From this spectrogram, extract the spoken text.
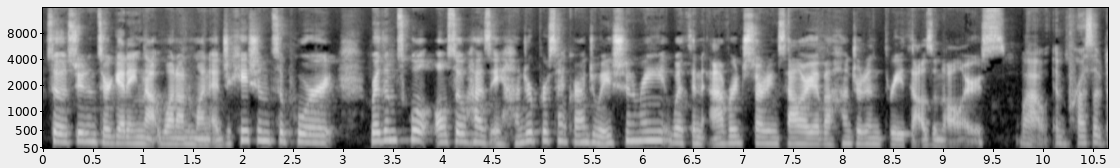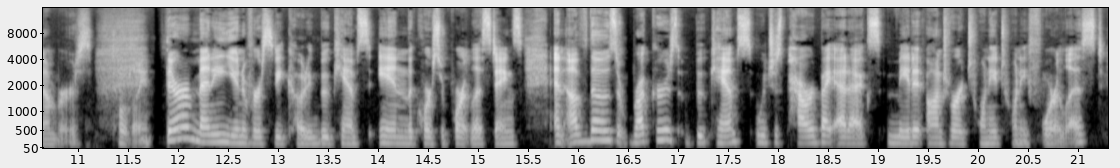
So students are getting that one on one education support. Rithm School also has a 100% graduation rate with an average starting salary of $103,000. Wow, impressive numbers. Totally. There are many university coding boot camps in the course report listings. And of those, Rutgers boot camps, which is powered by edX, made it onto our 2024 list.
